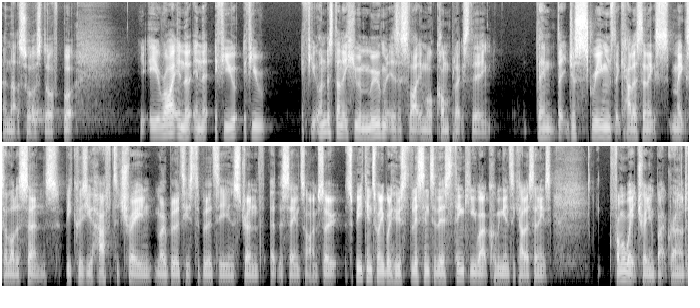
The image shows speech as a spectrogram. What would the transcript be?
and that sort of stuff. But you're right in the in the if you if you if you understand that human movement is a slightly more complex thing, then that just screams that calisthenics makes a lot of sense because you have to train mobility, stability, and strength at the same time. So, speaking to anybody who's listening to this, thinking about coming into calisthenics from a weight training background,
